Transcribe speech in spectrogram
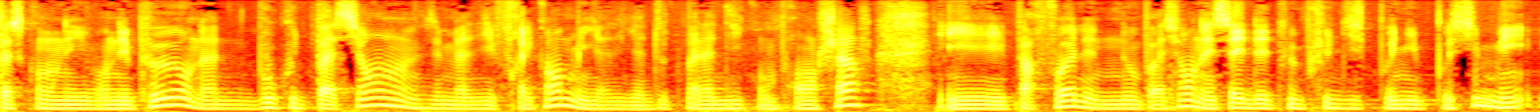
parce qu'on est on est peu, on a beaucoup de patients, c'est des maladies fréquentes, mais il y a, il y a d'autres maladies qu'on prend en charge et parfois nos patients on essaye d'être le plus disponible possible, mais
